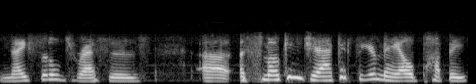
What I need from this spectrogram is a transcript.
nice little dresses, uh, a smoking jacket for your male puppy.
